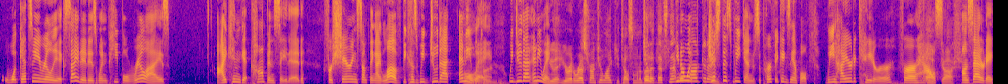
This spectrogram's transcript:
What gets me really excited is when people realize I can get compensated for sharing something I love because we do that anyway. We do that anyway. You, you're at a restaurant you like, you tell someone about Dude, it. That's network you know what? marketing. Just this weekend was a perfect example. We hired a caterer for our oh, house Oh, gosh. on Saturday.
